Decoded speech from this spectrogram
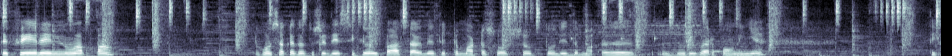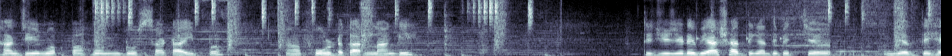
ਤੇ ਫਿਰ ਇਹਨੂੰ ਆਪਾਂ, ਹੋ ਸਕੇ ਤਾਂ ਤੁਸੀਂ ਦੇਸੀ ਘਿਓ ਹੀ ਪਾ ਸਕਦੇ ਹੋ ਤੇ ਟਮਾਟੋ ਸੌਸ ਉੱਤੋਂ ਦੀ ਦਮਾ- ਦੂਰੀ ਵਾਰ ਪਾਉਣੀ ਹੈ। ਤੇ ਹਾਂਜੀ, ਇਹਨੂੰ ਆਪਾਂ ਹੁਣ ਡੋਸਾ ਟਾਈਪ ਫੋਲਡ ਕਰ ਲਾਂਗੇ। ਤੇ ਜੀ ਜਿਹੜੇ ਵਿਆਹ ਸ਼ਾਦੀਆਂ ਦੇ ਵਿੱਚ ਮਿਲਦੇ ਹੈ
